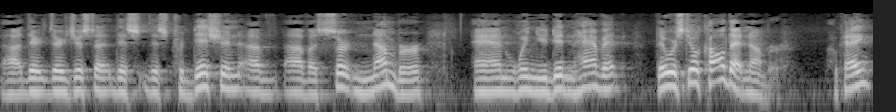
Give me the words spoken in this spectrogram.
Uh, there, there's just a, this this tradition of of a certain number, and when you didn't have it, they were still called that number. Okay,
